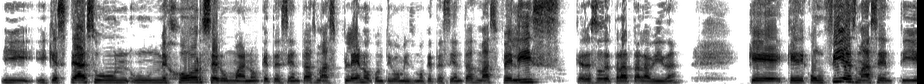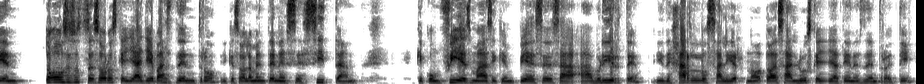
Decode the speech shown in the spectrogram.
y, que seas un, mejor ser humano, que te sientas más pleno contigo mismo, que te sientas más feliz, que de eso se trata la vida, que, que confíes más en ti, en todos esos tesoros que ya llevas dentro y que solamente necesitan que confíes más y que empieces a, a abrirte y dejarlos salir, ¿no? Toda esa luz que ya tienes dentro de ti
